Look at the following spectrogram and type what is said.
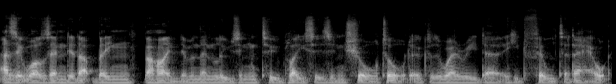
as it was, ended up being behind him and then losing two places in short order because of where he'd uh, he'd filtered out.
